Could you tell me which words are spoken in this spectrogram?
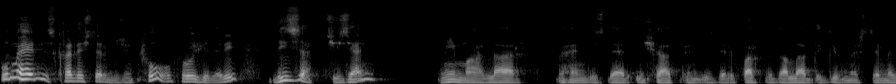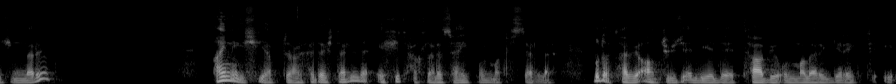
Bu mühendis kardeşlerimizin çoğu projeleri bizzat çizen mimarlar, mühendisler, inşaat mühendisleri, farklı dallardaki üniversite mezunları aynı işi yaptığı arkadaşlarıyla eşit haklara sahip olmak isterler. Bu da tabii 657'ye tabi olmaları gerekti-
